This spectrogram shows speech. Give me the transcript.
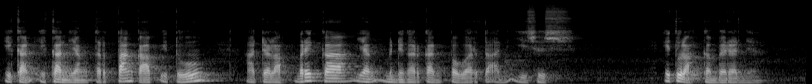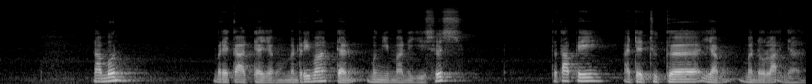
Ikan-ikan yang tertangkap itu adalah mereka yang mendengarkan pewartaan Yesus. Itulah gambarannya. Namun, mereka ada yang menerima dan mengimani Yesus, tetapi ada juga yang menolaknya.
